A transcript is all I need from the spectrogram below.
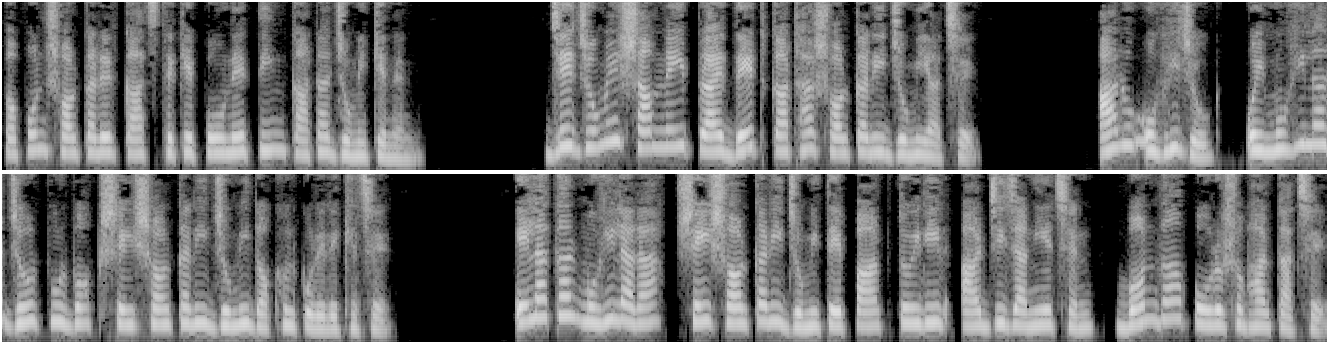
তপন সরকারের কাছ থেকে পৌনে তিন কাটা জমি কেনেন। যে জমির সামনেই প্রায় দেড় কাঠা সরকারি জমি আছে। আরও অভিযোগ, ওই মহিলা জোরপূর্বক সেই সরকারি জমি দখল করে রেখেছে। এলাকার মহিলারা সেই সরকারি জমিতে পার্ক তৈরির আর্জি জানিয়েছেন বনগাঁ পৌরসভার কাছে।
